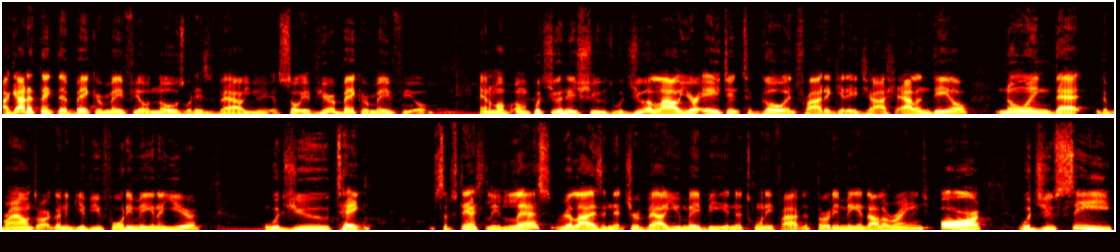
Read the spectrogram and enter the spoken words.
I got to think that Baker Mayfield knows what his value is. So, if you're Baker Mayfield, and I'm gonna, put you in his shoes, would you allow your agent to go and try to get a Josh Allen deal, knowing that the Browns are going to give you 40 million a year? Would you take substantially less, realizing that your value may be in the 25 to 30 million dollar range? Or would you see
